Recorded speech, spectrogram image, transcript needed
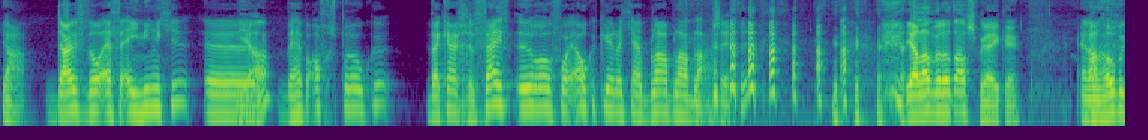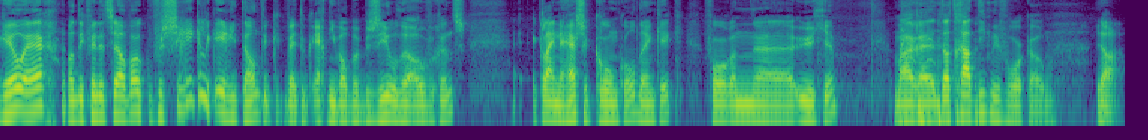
Ja, Duif, wel even één dingetje. Eh, Ja? We hebben afgesproken, wij krijgen 5 euro voor elke keer dat jij bla bla bla zegt, hè? Ja, laten we dat afspreken. En dan Nou. hoop ik heel erg, want ik vind het zelf ook verschrikkelijk irritant. Ik, ik weet ook echt niet wat me bezielde overigens. Een kleine hersenkronkel, denk ik, voor een eh, uurtje. Maar eh, dat gaat niet meer voorkomen. ja.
